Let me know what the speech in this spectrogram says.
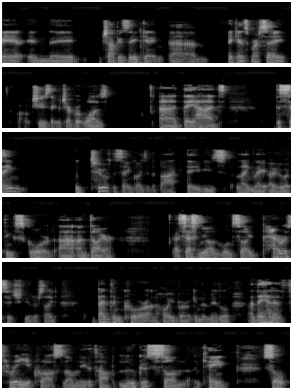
uh, in the Champions League game um, against Marseille, or Tuesday, whichever it was, uh, they had the same two of the same guys at the back, Davies, Lenglet, uh, who I think scored, uh, and Dier. Uh, Sessegnon on one side, Perisic the other side, Bentancur and Højbjerg in the middle, and they had a three across, normally the top, Lucas, Son, and Kane. So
